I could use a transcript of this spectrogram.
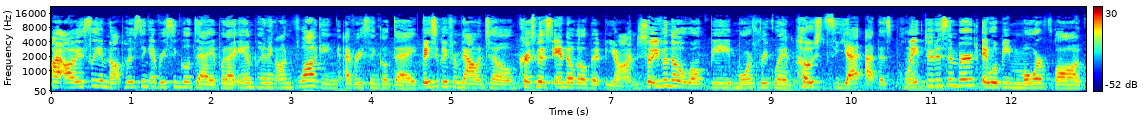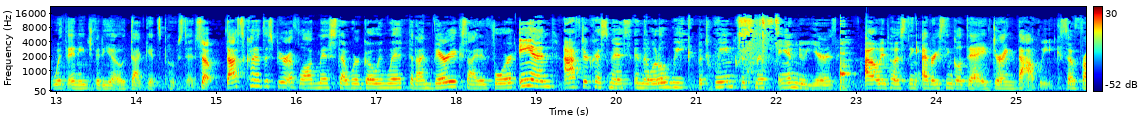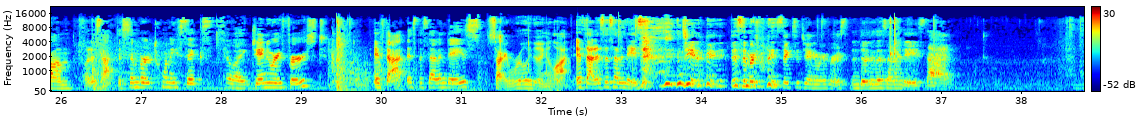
I obviously am not posting every single day, but I am planning on vlogging every single day, basically from now until Christmas and a little bit beyond. So even though it won't be more frequent posts yet at this point through December, it will be more vlog within each video that gets posted. So that's kind of the spirit of Vlogmas that we're going with that I'm very excited for. And after Christmas, in the little week between Christmas and New Year's, I will be posting every single day during that week. So from, what is that, December 26th to like January 1st, if that is the seven days, sorry, we're really doing a lot. If that is the seven days, December 26th to January 1st, then those are the seven days that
